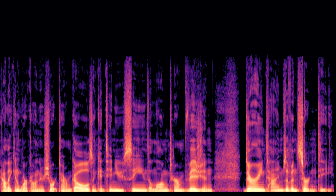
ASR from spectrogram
how they can work on their short term goals, and continue seeing the long term vision during times of uncertainty.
